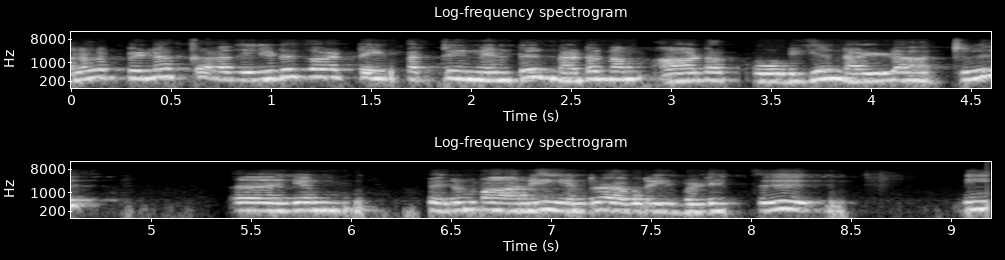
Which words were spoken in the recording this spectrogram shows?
அதனால பிணக்காடு இடுகாட்டை பற்றி நின்று நடனம் ஆடக்கூடிய நல்லாற்று எம் பெருமானே என்று அவரை விழித்து நீ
